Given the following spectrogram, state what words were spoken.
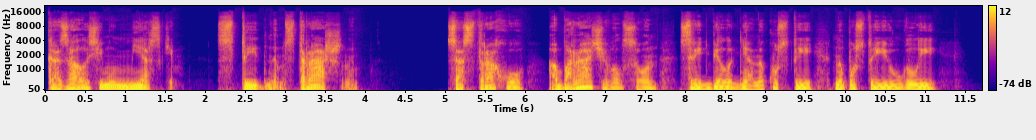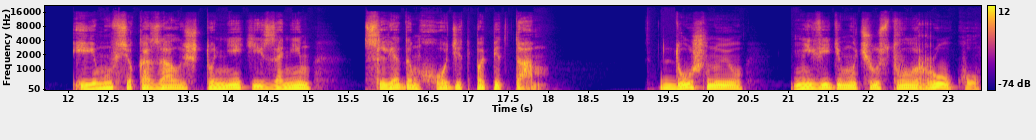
казалось ему мерзким, стыдным, страшным. Со страху оборачивался он средь бела дня на кусты, на пустые углы, и ему все казалось, что некий за ним — следом ходит по пятам. Душную, невидимо чувствовал руку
